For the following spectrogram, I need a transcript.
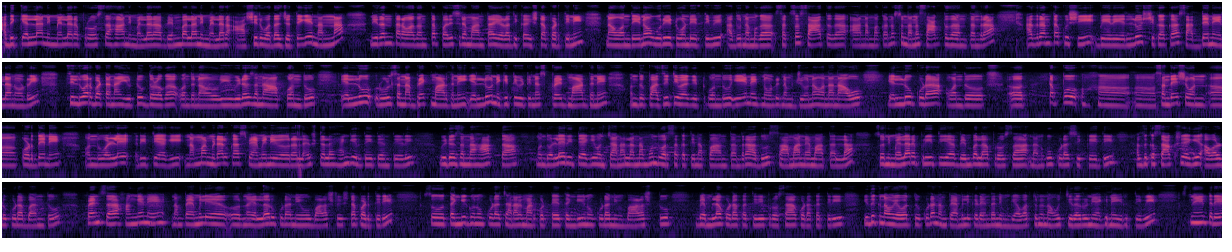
ಅದಕ್ಕೆಲ್ಲ ನಿಮ್ಮೆಲ್ಲರ ಪ್ರೋತ್ಸಾಹ, ನಿಮ್ಮೆಲ್ಲರ ಬೆಂಬಲ, ನಿಮ್ಮೆಲ್ಲರ ಆಶೀರ್ವಾದ ಜೊತೆಗೆ ನನ್ನ ನಿರಂತರವಾದಂಥ ಪರಿಶ್ರಮ ಅಂತ ಹೇಳೋದಕ್ಕೆ ಇಷ್ಟಪಡ್ತೀನಿ. ನಾವು ಒಂದೇನೋ ಗುರಿ ಇಟ್ಕೊಂಡಿರ್ತೀವಿ, ಅದು ನಮಗೆ ಸಕ್ಸಸ್ ಆಗ್ತದ, ಆ ನಮ್ಮ ಕನಸು ನನಸು ಆಗ್ತದ ಅಂತಂದ್ರೆ, ಅದರಂಥ ಖುಷಿ ಬೇರೆ ಎಲ್ಲೂ ಸಿಗೋಕೆ ಸಾಧ್ಯನೇ ಇಲ್ಲ ನೋಡ್ರಿ. ಸಿಲ್ವರ್ ಬಟನ ಯೂಟ್ಯೂಬ್ದೊಳಗೆ ಒಂದು ನಾವು ಈ ವಿಡಿಯೋಸನ್ನು ಹಾಕ್ಕೊಂಡು ಎಲ್ಲೂ ರೂಲ್ಸನ್ನು ಬ್ರೇಕ್ ಮಾಡ್ದೇ ಎಲ್ಲೂ ನೆಗೆಟಿವಿಟಿನ ಸ್ಪ್ರೆಡ್ ಮಾಡ್ದೇ ಒಂದು ಪಾಸಿಟಿವ್ ಆಗಿ ಇಟ್ಕೊಂಡು ಏನೈತೆ ನೋಡಿರಿ ನಮ್ಮ ಜೀವನವನ್ನು ನಾವು ಎಲ್ಲೂ ಕೂಡ ಒಂದು ತಪ್ಪು ಸಂದೇಶವನ್ನು ಕೊಡ್ದೇನೆ, ಒಂದು ಒಳ್ಳೆ ರೀತಿಯಾಗಿ ನಮ್ಮ ಮಿಡಲ್ ಕ್ಲಾಸ್ ಫ್ಯಾಮಿಲಿಯವರ ಲೈಫ್ ಸ್ಟೈಲ ಹೆಂಗೆ ಇರ್ತೈತೆ ಅಂತೇಳಿ ವಿಡಿಯೋಸನ್ನು ಹಾಕ್ತಾ ಒಂದು ಒಳ್ಳೆ ರೀತಿಯಾಗಿ ಒಂದು ಚಾನಲನ್ನು ಮುಂದುವರ್ಸಕತ್ತೀನಪ್ಪ ಅಂತಂದ್ರೆ ಅದು ಸಾಮಾನ್ಯ ಮಾತಲ್ಲ. ಸೊ ನಿಮ್ಮೆಲ್ಲರ ಪ್ರೀತಿಯ ಬೆಂಬಲ, ಪ್ರೋತ್ಸಾಹ ನನಗೂ ಕೂಡ ಸಿಕ್ಕೈತಿ. ಅದಕ್ಕೆ ಸಾಕ್ಷಿಯಾಗಿ ಅವಾರ್ಡು ಕೂಡ ಬಂತು. ಫ್ರೆಂಡ್ಸ ಹಾಗೇ ನಮ್ಮ ಫ್ಯಾಮಿಲಿಯವ್ರನ್ನ ಎಲ್ಲರೂ ಕೂಡ ನೀವು ಭಾಳಷ್ಟು ಇಷ್ಟಪಡ್ತೀರಿ. ಸೊ ತಂಗಿಗೂ ಕೂಡ ಚಾನಲ್ ಮಾಡಿಕೊಟ್ಟೆ. ತಂಗಿಗೂ ಕೂಡ ನೀವು ಭಾಳಷ್ಟು ಬೆಂಬಲ ಕೊಡಕತ್ತೀರಿ, ಪ್ರೋತ್ಸಾಹ ಕೊಡಕತ್ತೀರಿ. ಇದಕ್ಕೆ ನಾವು ಯಾವತ್ತೂ ಕೂಡ ನಮ್ಮ ಫ್ಯಾಮಿಲಿ ಕಡೆಯಿಂದ ನಿಮ್ಗೆ ಯಾವತ್ತೂ ನಾವು ಚಿರಋಣಿಯಾಗಿಯೇ ಇರ್ತೀವಿ. ಸ್ನೇಹಿತರೆ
